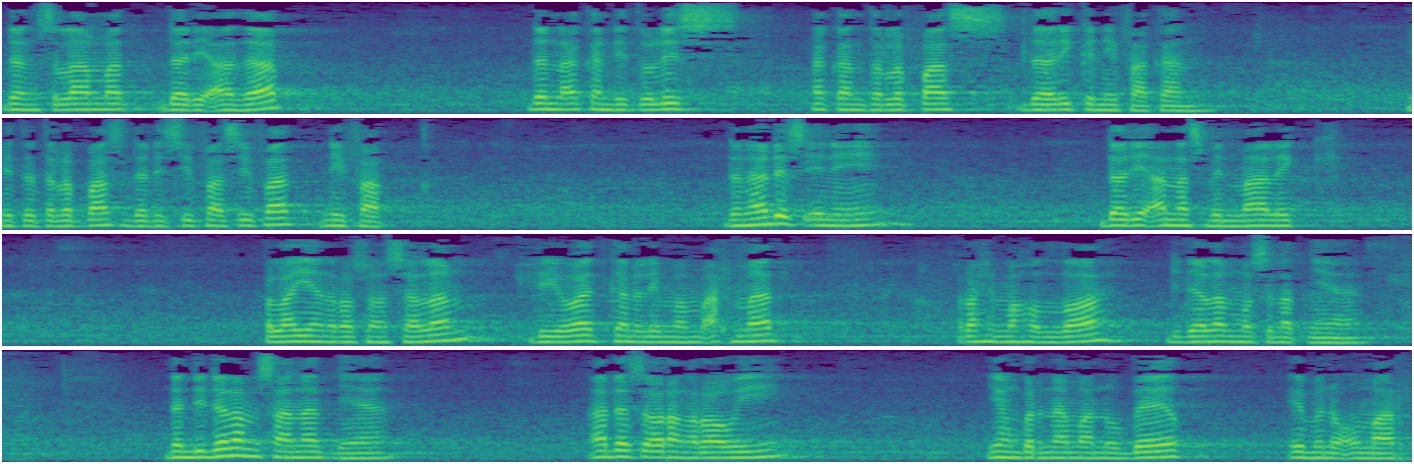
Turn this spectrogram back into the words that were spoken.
Dan selamat dari azab Dan akan ditulis Akan terlepas dari kenifakan. Itu terlepas dari sifat-sifat nifak. Dan hadis ini Dari Anas bin Malik pelayan Rasulullah SAW diriwayatkan oleh Imam Ahmad rahimahullah di dalam musnadnya. Dan di dalam sanadnya ada seorang rawi yang bernama Nubayd ibnu Umar.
